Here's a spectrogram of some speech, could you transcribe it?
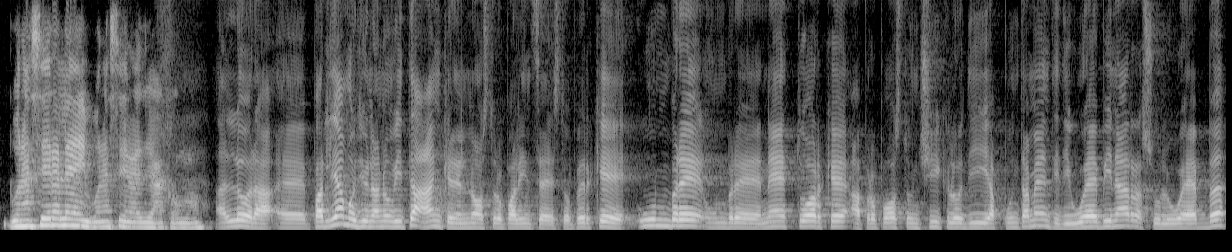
Buonasera a lei, buonasera Giacomo. Allora, eh, parliamo di una novità anche nel nostro palinsesto perché Umbre, Umbre Network ha proposto un ciclo di appuntamenti, di webinar sul web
